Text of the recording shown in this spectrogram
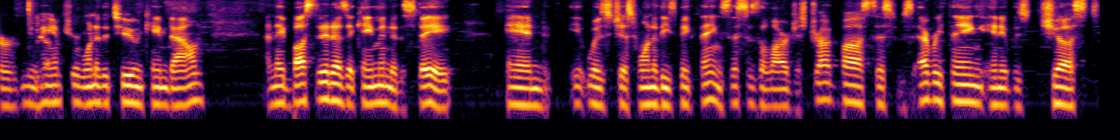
or New Hampshire, one of the two, and came down. And they busted it as it came into the state. And it was just one of these big things. This is the largest drug bust. This was everything. And it was just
